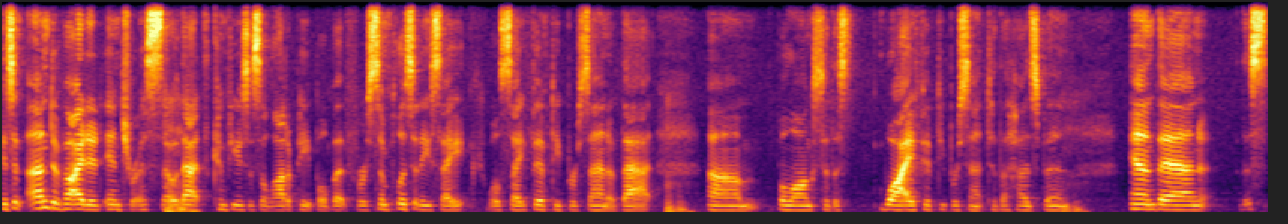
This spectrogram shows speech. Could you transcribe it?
it's an undivided interest, so that confuses a lot of people, but for simplicity's sake, we'll say 50% of that um, belongs to the wife, 50% to the husband, and then this,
